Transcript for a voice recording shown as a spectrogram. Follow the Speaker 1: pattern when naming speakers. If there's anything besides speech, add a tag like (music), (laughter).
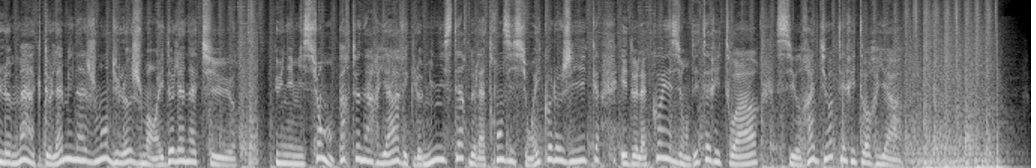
Speaker 1: Le MAG de l'aménagement du logement et de la nature. Une émission en partenariat avec le ministère de la Transition écologique et de la cohésion des territoires sur Radio Territoria.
